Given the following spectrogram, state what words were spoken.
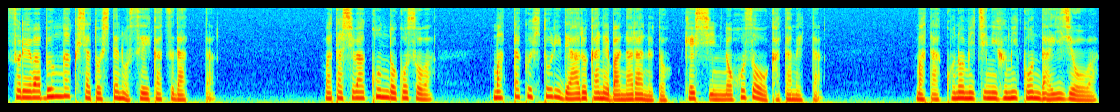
それは文学者としての生活だった。私は今度こそは全く一人で歩かねばならぬと決心の細を固めた。またこの道に踏み込んだ以上は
